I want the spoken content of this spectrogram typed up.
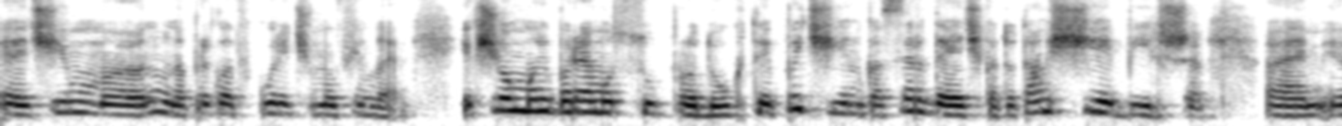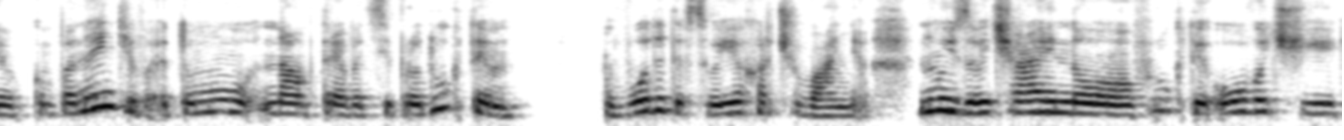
е, чим, е, ну, наприклад, в курячому філе. Якщо ми беремо субпродукти, печінка, сердечка, то там ще більше е, е, компонентів, тому нам треба ці продукти. Вводити в своє харчування. Ну і звичайно, фрукти, овочі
